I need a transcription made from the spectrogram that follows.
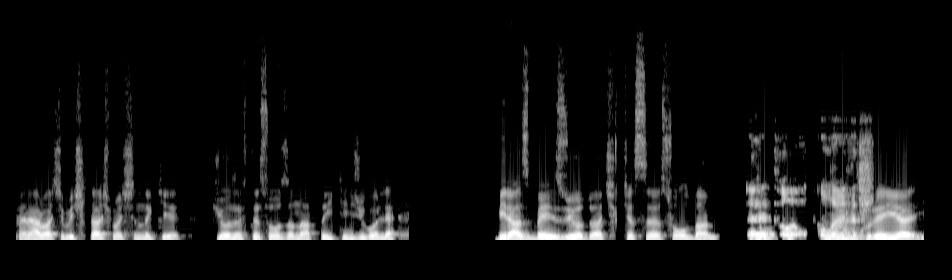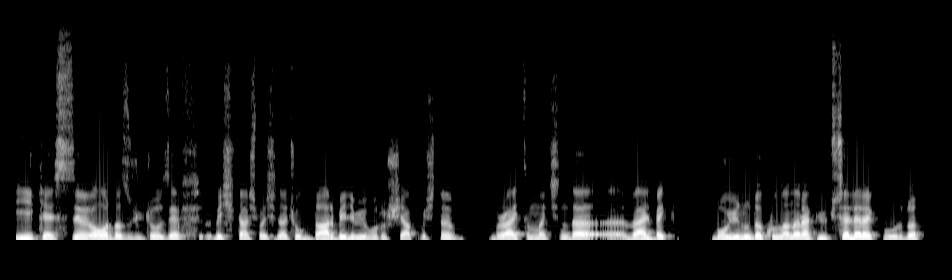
Fenerbahçe Beşiktaş maçındaki Josef de Souza'nın attığı ikinci gole. Biraz benziyordu açıkçası. Soldan Evet olabilir. Kureya iyi kesti. Orada Josef Beşiktaş maçında çok darbeli bir vuruş yapmıştı. Brighton maçında e, Welbeck boyunu da kullanarak yükselerek vurdu.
